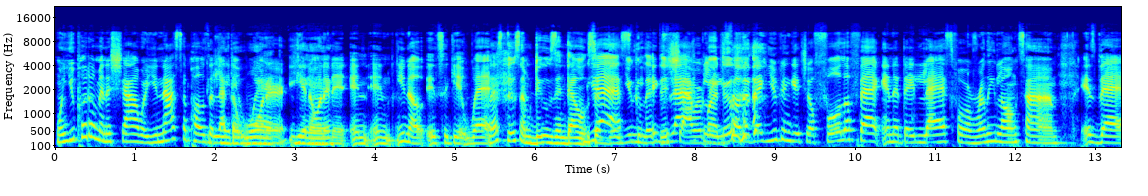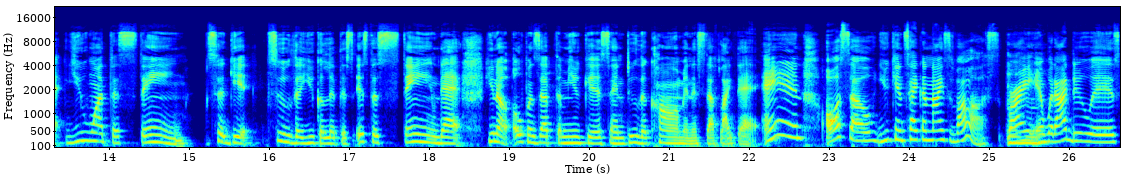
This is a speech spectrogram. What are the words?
when you put them in a shower, you're not supposed to let the water wet. get yeah. on it and, and, you know, it to get wet. Let's do some do's and don'ts. Yes, you can let exactly. this shower bundle. so that they, you can get your full effect and that they last for a really long time is that you want the steam to get to the eucalyptus. It's the steam that, you know, opens up the mucus and do the calming and stuff like that. And also you can take a nice vase, right? Mm-hmm. And what I do is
